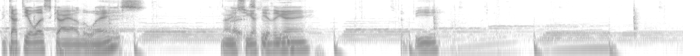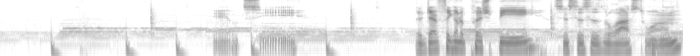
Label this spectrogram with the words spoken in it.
I got the OS guy out of the way. Nice. nice. Alright, you got the other guy. Let's go B. Okay, let's see. They're definitely gonna push B since this is the last one.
